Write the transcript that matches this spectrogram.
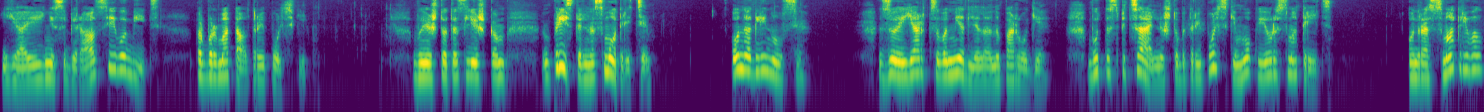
«Я и не собирался его бить», — пробормотал Троепольский. «Вы что-то слишком пристально смотрите». Он оглянулся. Зоя Ярцева медлила на пороге, будто специально, чтобы Троепольский мог ее рассмотреть. Он рассматривал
